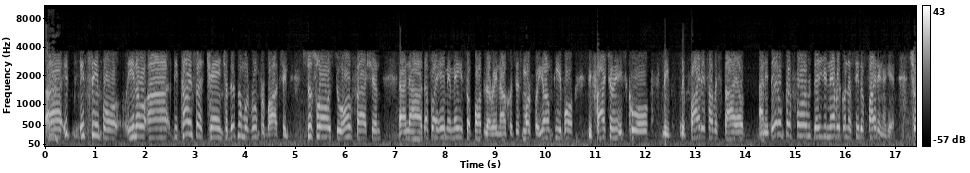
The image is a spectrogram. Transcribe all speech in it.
Uh, it, it's simple. You know, uh, the times has changed. There's no more room for boxing. It's too slow. It's too old-fashioned. And uh, that's why MMA is so popular right now, because it's more for young people. The fashion is cool. The, the fighters have a style. And if they don't perform, then you're never going to see the fighting again. So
